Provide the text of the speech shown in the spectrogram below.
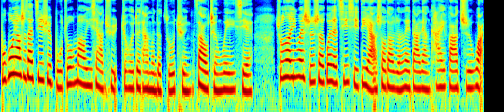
不过，要是再继续捕捉贸易下去，就会对它们的族群造成威胁。除了因为食蛇龟的栖息地啊受到人类大量开发之外，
